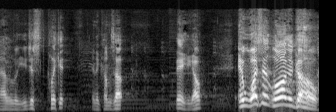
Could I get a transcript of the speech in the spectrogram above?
Hallelujah. You just click it and it comes up. There you go. It wasn't long ago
